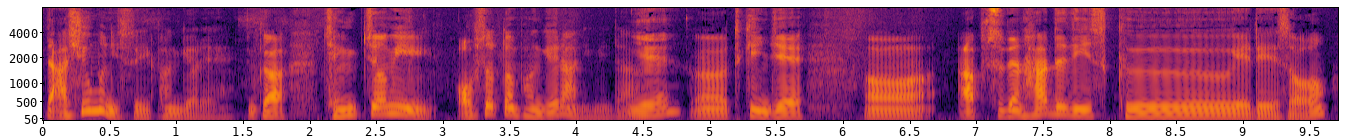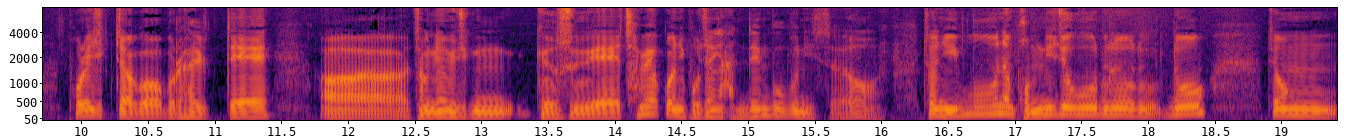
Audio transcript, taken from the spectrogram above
근데 아쉬움은 있어요, 이 판결에. 그러니까 쟁점이 없었던 판결이 아닙니다. 예. 어, 특히 이제 어, 압수된 하드디스크에 대해서 포렌식 작업을 할때 어, 정점식 교수의 참여권이 보장이 안 된 부분이 있어요. 저는 이 부분은 법리적으로도 좀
